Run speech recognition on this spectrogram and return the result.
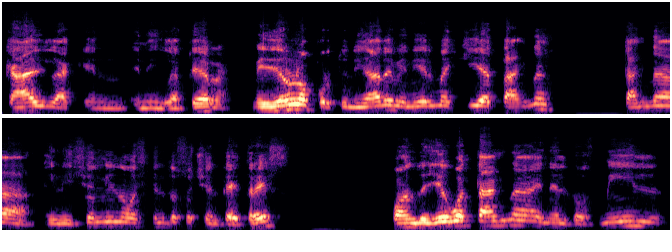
Cadillac en, en Inglaterra. Me dieron la oportunidad de venirme aquí a Tacna. Tacna inició en 1983. Cuando llego a Tacna en el 2000,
